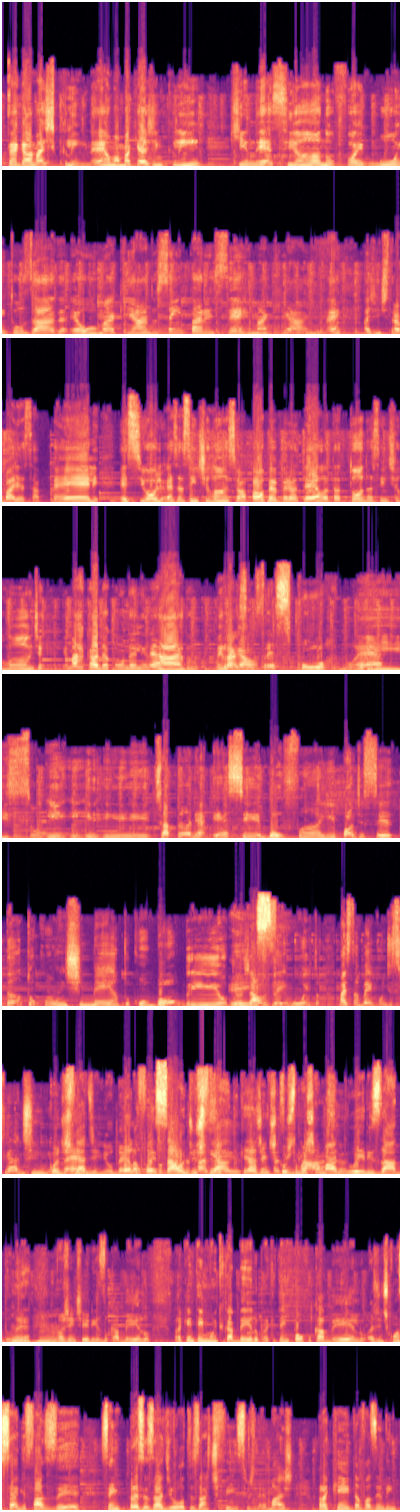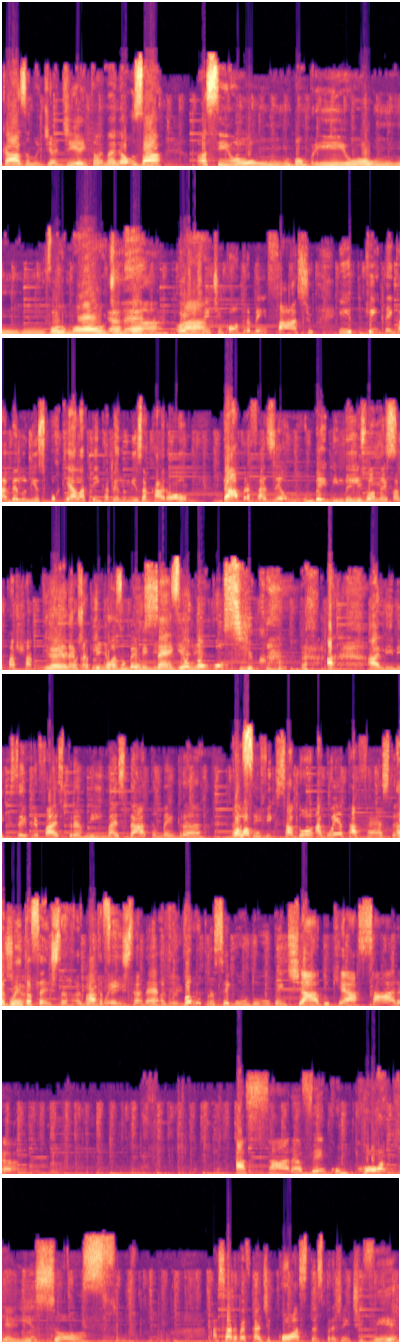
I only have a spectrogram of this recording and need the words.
pegar mais clean, né? Uma maquiagem clean que nesse ano foi muito usada. É o maquiado sem parecer maquiado, né? A gente trabalha essa pele, esse olho, essa cintilância, ó, a pálpebra dela tá toda cintilante e marcada com um delineado. Bem Traz legal. um frescor, não é? Isso. E, e, e, e, tia Tânia, esse bolfan aí pode ser tanto com enchimento, com bom brilho, que eu já Isso. usei muito, mas também com desfiadinho, Com né? desfiadinho. O dela Todo foi sal desfiado, fazer, que dá a gente costuma chamar do erizado, né? Uhum. Então a gente eriza o cabelo. Para quem tem muito cabelo, para quem tem pouco cabelo, a gente consegue fazer sem precisar de outros artifícios, né? Mas para quem está fazendo em casa, no dia a dia, então é melhor usar assim, ou um bombril, ou um, um, um volumolde, né? Aham. Hoje Pra- a gente encontra bem fácil. E quem tem cabelo liso, porque ela tem cabelo liso, a Carol, dá pra fazer um, um baby Baby liso, ou até com a- a chapinha, É, né? a pra quem mas um baby consegue. Eu não consigo. a, a Aline que sempre faz pra mim, mas dá também pra... Dá Coloca sim. um fixador. Aguenta a festa, Aguenta a festa, aguenta, a Aguenta, festa. né? Aguenta. Vamos pro segundo penteado, que é a Sara. A Sara vem com coque, é isso? A Sara vai ficar de costas pra gente ver.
